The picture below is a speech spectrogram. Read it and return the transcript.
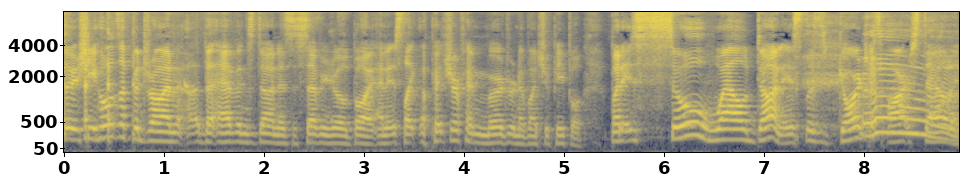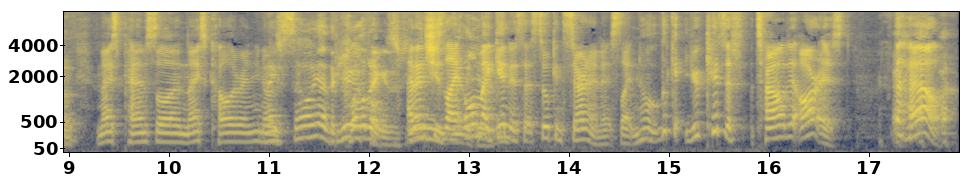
So she holds up a drawing uh, that Evan's done as a seven-year-old boy, and it's like a picture of him murdering a bunch of people. But it's so well done. It's this gorgeous art style and nice pencil and nice color and you know. Nice. Oh, yeah, the beautiful. colouring is And then she's like, really "Oh my good." goodness, that's so concerning." It's like, no, look at your kid's a talented artist. What the hell?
